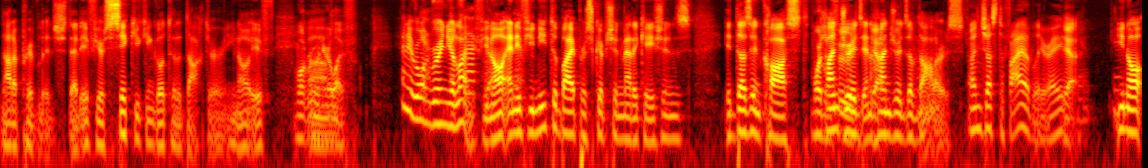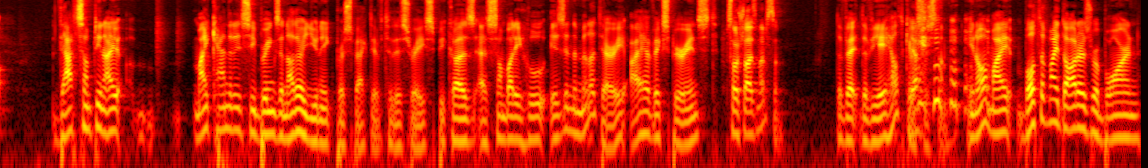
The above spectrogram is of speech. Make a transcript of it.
not a privilege. That if you're sick, you can go to the doctor. You know, if won't ruin your um, life. and it won't Yes, ruin your life. You know, and if you need to buy prescription medications, it doesn't cost More hundreds food, and yeah. hundreds of dollars Unjustifiably, right? Yeah. you know that's something i my candidacy brings another unique perspective to this race because as somebody who is in the military i have experienced Socialized medicine. the, V- the va healthcare Yeah. system. You know my both of my daughters were born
